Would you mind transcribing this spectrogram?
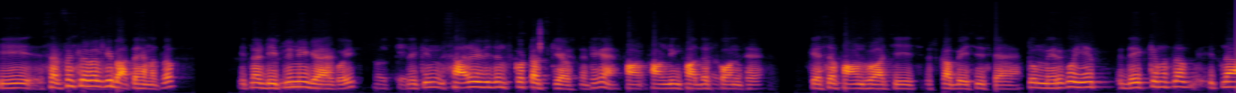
कि सरफेस लेवल की बातें हैं मतलब। इतना डीपली हम्म। नहीं गया है कोई। ओके लेकिन सारे रिलीजन को टच किया उसने ठीक है? फाउंडिंग फादर्स कौन थे? कैसे फाउंड हुआ चीज़ उसका बेसिस क्या है। तो मेरे को ये देख के मतलब इतना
